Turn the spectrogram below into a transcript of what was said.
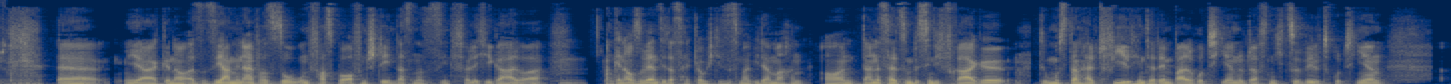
Ja. Äh, ja, genau. Also sie haben ihn einfach so unfassbar offen stehen lassen, dass es ihnen völlig egal war. Hm. Und genauso werden sie das halt, glaube ich, dieses Mal wieder machen. Und dann ist halt so ein bisschen die Frage, du musst dann halt viel hinter dem Ball rotieren, du darfst nicht zu wild rotieren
